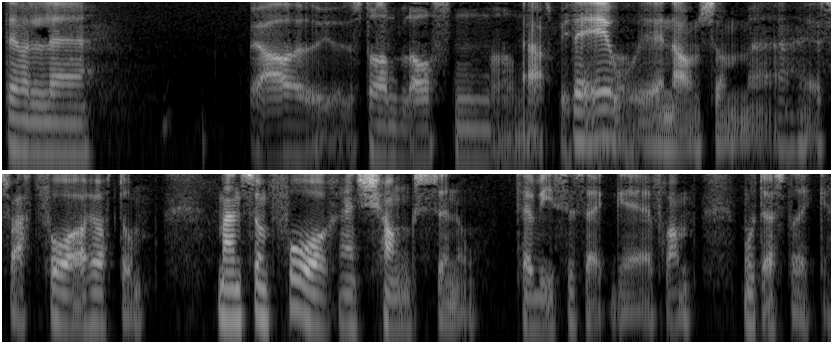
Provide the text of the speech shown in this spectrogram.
det er vel eh, Ja, Strand Larsen Ja, det er jo navn som eh, svært få har hørt om. men som får en sjanse nå til å vise seg eh, fram mot Østerrike.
